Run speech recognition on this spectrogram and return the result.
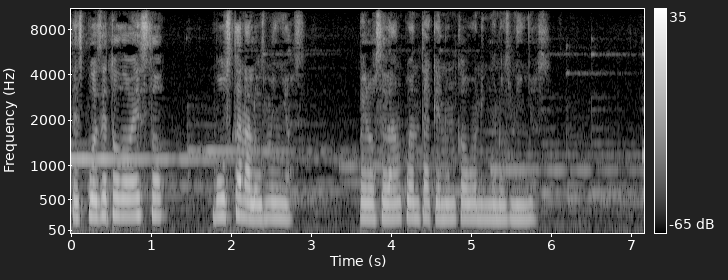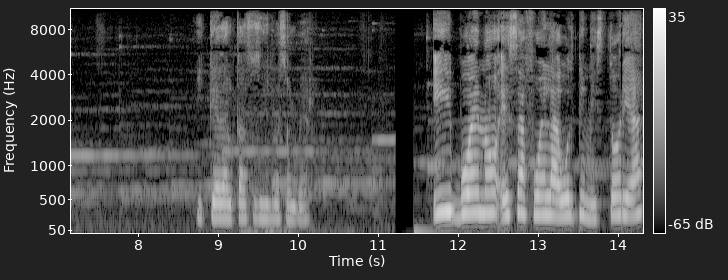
Después de todo esto, buscan a los niños, pero se dan cuenta que nunca hubo ningunos niños. Y queda el caso sin resolver. Y bueno, esa fue la última historia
